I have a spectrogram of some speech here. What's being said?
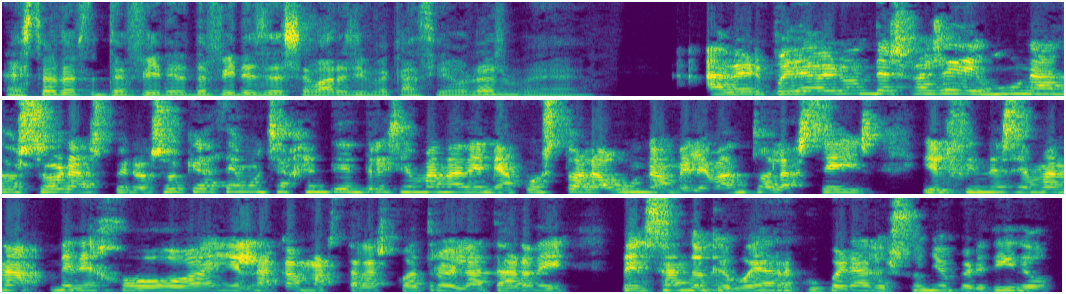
Esto de, fines, de semanas y vacaciones me... A ver, puede haber un desfase de una, dos horas, pero eso que hace mucha gente entre semana de me acuesto a la una, me levanto a las seis y el fin de semana me dejo ahí en la cama hasta las cuatro de la tarde pensando que voy a recuperar el sueño perdido,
